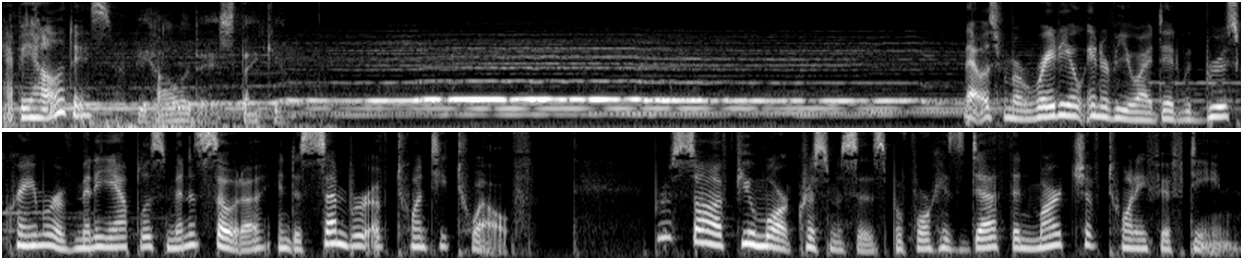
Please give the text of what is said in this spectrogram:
Happy holidays. Happy holidays. Thank you. That was from a radio interview I did with Bruce Kramer of Minneapolis, Minnesota in December of 2012. Bruce saw a few more Christmases before his death in March of 2015.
